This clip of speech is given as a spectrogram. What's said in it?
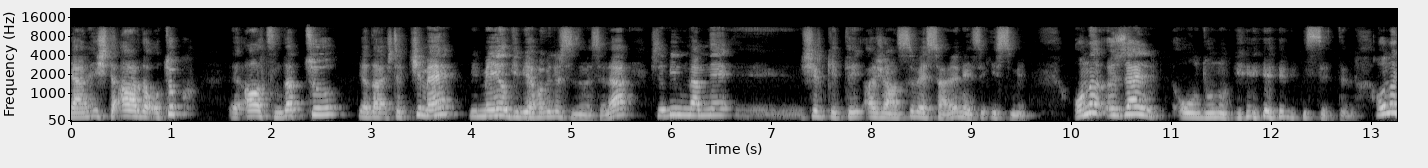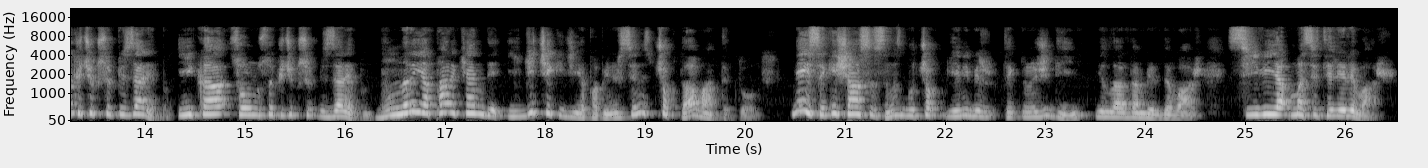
Yani işte Arda Otuk e, altında to ya da işte kime bir mail gibi yapabilirsiniz mesela. İşte bilmem ne e, şirketi, ajansı vesaire neyse ismi. Ona özel olduğunu hissettirin. Ona küçük sürprizler yapın. İK sorumlusuna küçük sürprizler yapın. Bunları yaparken de ilgi çekici yapabilirseniz çok daha mantıklı olur. Neyse ki şanslısınız. Bu çok yeni bir teknoloji değil. Yıllardan beri de var. CV yapma siteleri var.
